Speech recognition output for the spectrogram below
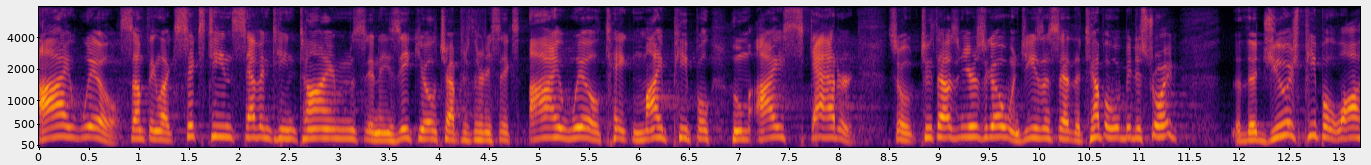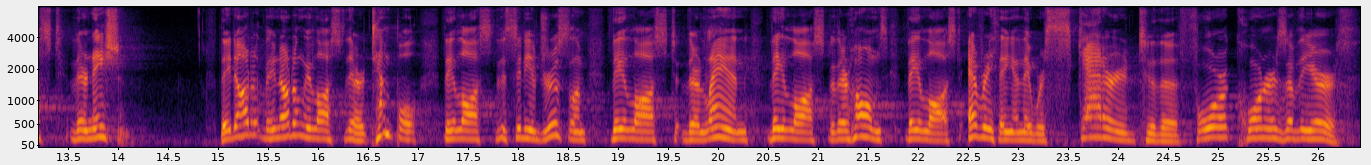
I will, something like 16, 17 times in Ezekiel chapter 36, I will take my people whom I scattered. So 2,000 years ago, when Jesus said the temple would be destroyed, the Jewish people lost their nation. They not, they not only lost their temple, they lost the city of Jerusalem, they lost their land, they lost their homes, they lost everything, and they were scattered to the four corners of the earth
